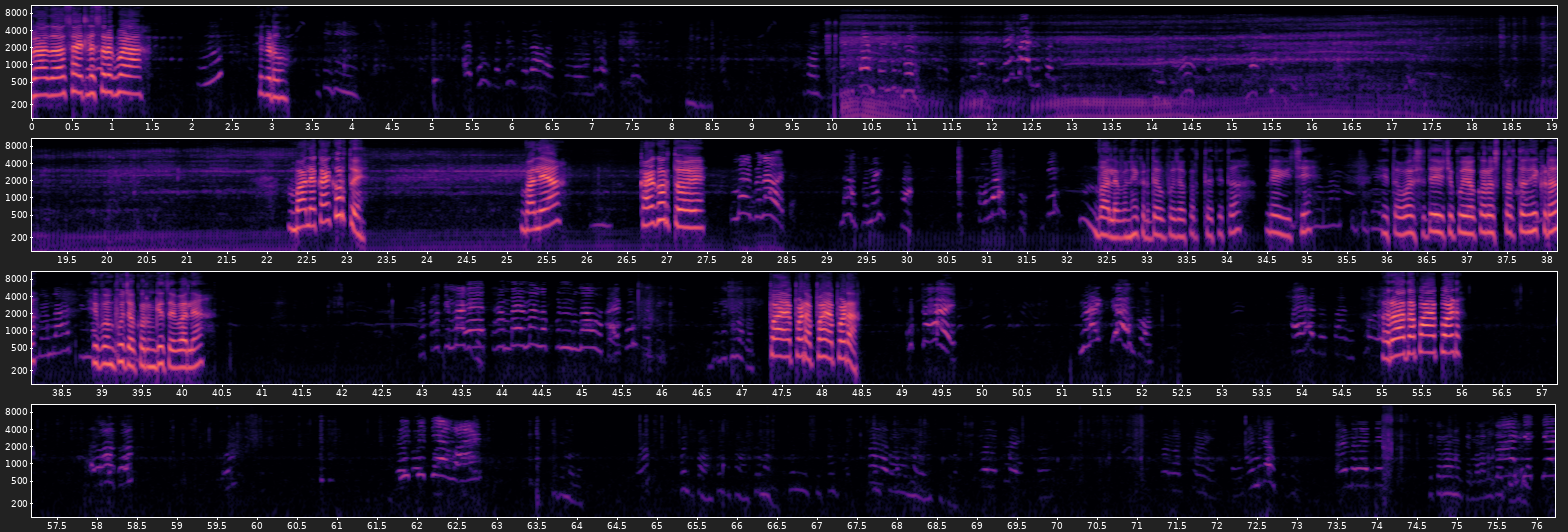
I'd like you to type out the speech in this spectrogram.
राधा साईडला सरक बाळा. इकडं. बाल्या काय करतोय? बाल्या काय करतोय? बाल्या पण इकडे देवपूजा करतात तिथं देवीची. इथं वर्ष देवीची पूजा करत तर तर इकडं हे पण पूजा करून घेतोय बाल्या. पाया पडा पाया पडा. राधा पाया पड.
